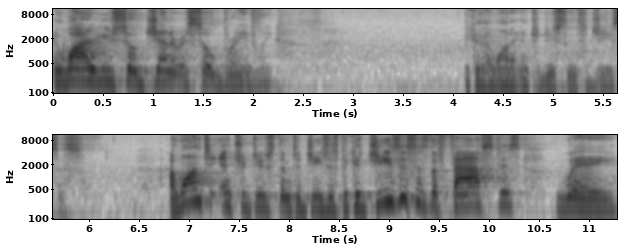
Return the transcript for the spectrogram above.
And why are you so generous so bravely? Because I want to introduce them to Jesus. I want to introduce them to Jesus because Jesus is the fastest way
